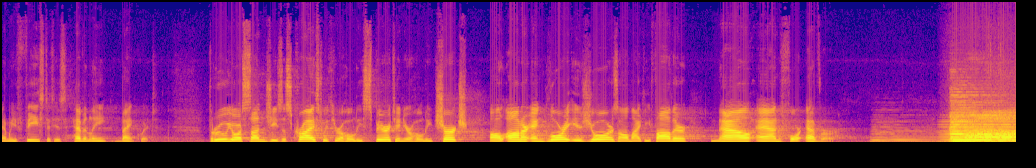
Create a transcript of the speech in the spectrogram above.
and we feast at his heavenly banquet. Through your Son, Jesus Christ, with your Holy Spirit and your holy church, all honor and glory is yours, Almighty Father, now and forever. Amen.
